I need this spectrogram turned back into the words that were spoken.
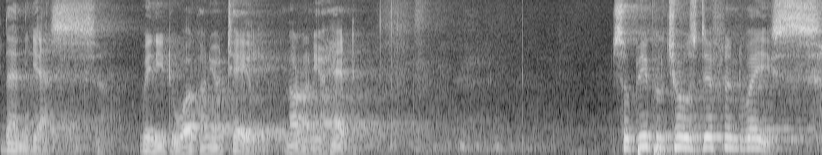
then yes, we need to work on your tail, not on your head. So people chose different ways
